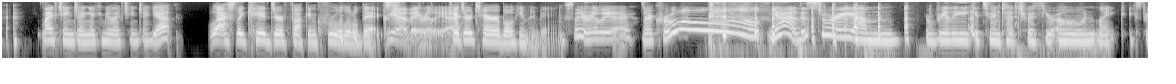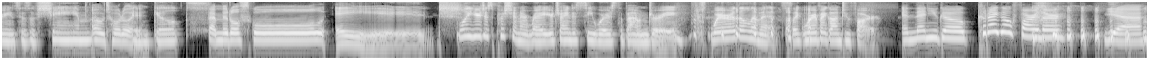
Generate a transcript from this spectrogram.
life changing. It can be life changing. yep. Lastly, kids are fucking cruel little dicks. Yeah, they really are. Kids are terrible human beings. They really are. They're cruel. yeah, this story um really gets you in touch with your own like experiences of shame Oh, totally. and guilt. That middle school age. Well, you're just pushing it, right? You're trying to see where's the boundary. Where are the limits? Like where have I gone too far? And then you go, could I go farther? yeah,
